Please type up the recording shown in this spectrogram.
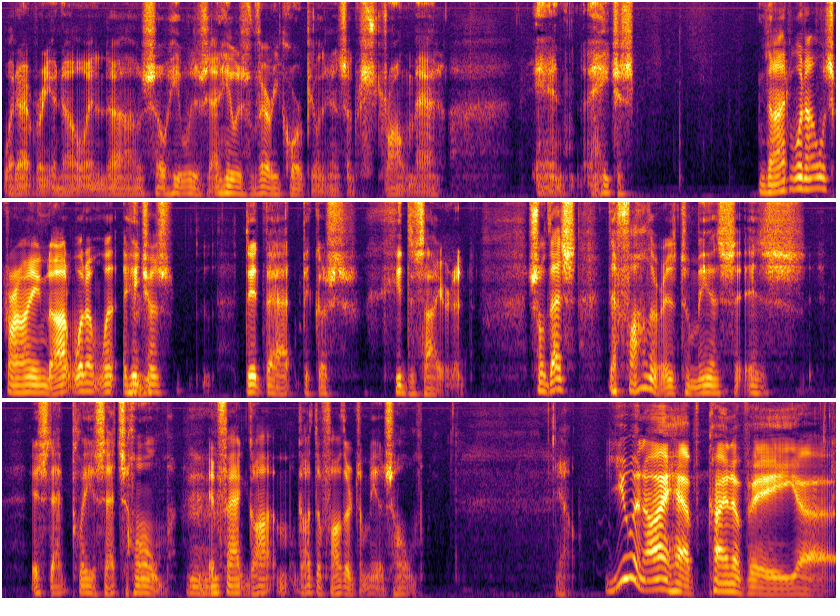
whatever, you know. And uh, so he was, and he was very corpulent. He's a strong man, and he just not when I was crying, not when, I, when he mm-hmm. just did that because he desired it. So that's the father is to me is is is that place that's home. Mm-hmm. In fact, God God the Father to me is home. Yeah. You and I have kind of a uh,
